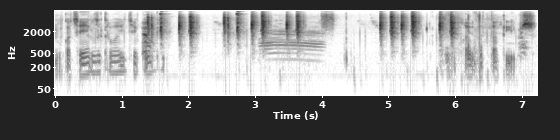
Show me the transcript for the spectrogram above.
Ну-ка, це як закривається, як обі. Хай буде так ліпше.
